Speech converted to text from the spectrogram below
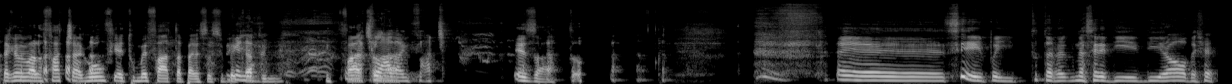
perché aveva la faccia gonfia e tumefatta per essersi Perché beccato in, in una faccia. clava una- in faccia. Esatto. Eh, sì, poi tutta una serie di, di robe, cioè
